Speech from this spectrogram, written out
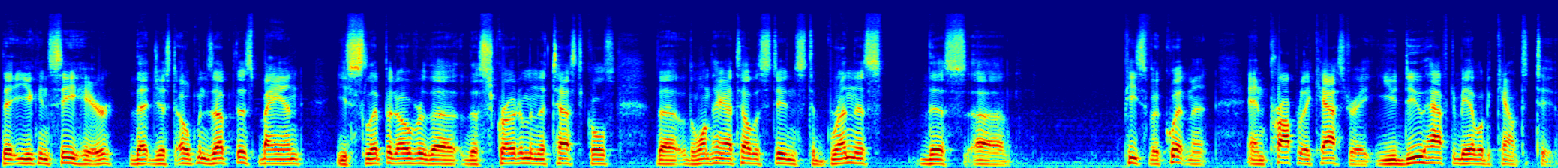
that you can see here that just opens up this band. You slip it over the, the scrotum and the testicles. The, the one thing I tell the students to run this, this uh, piece of equipment and properly castrate, you do have to be able to count to two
